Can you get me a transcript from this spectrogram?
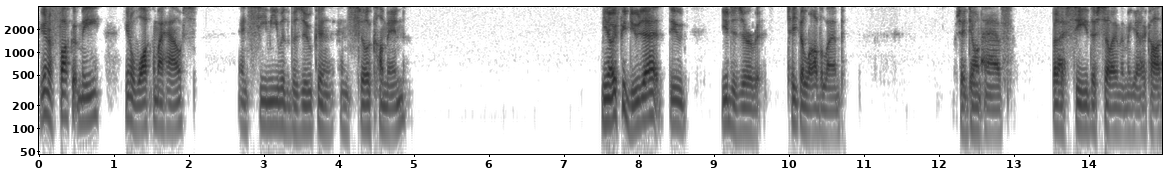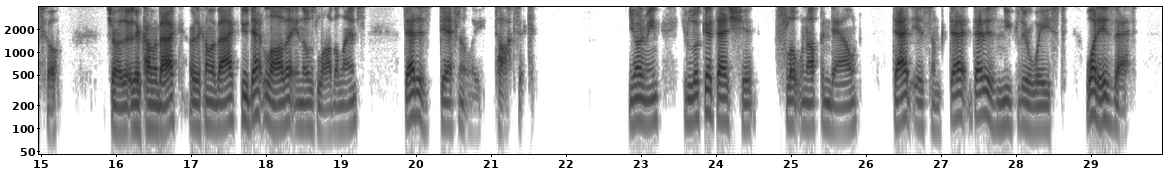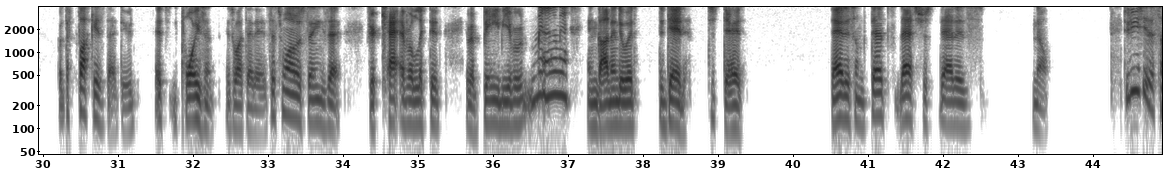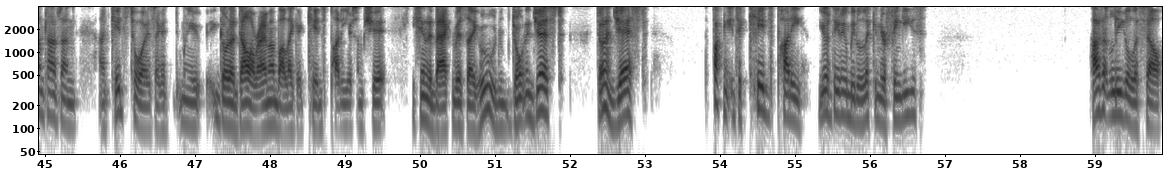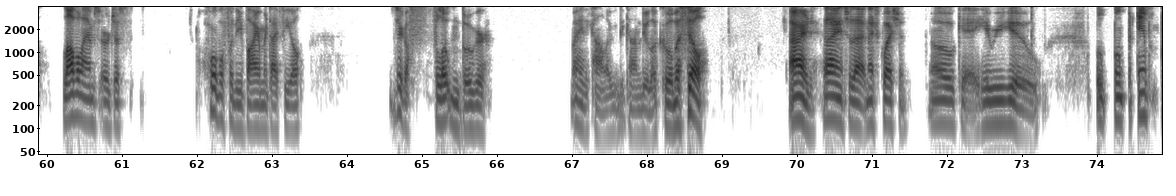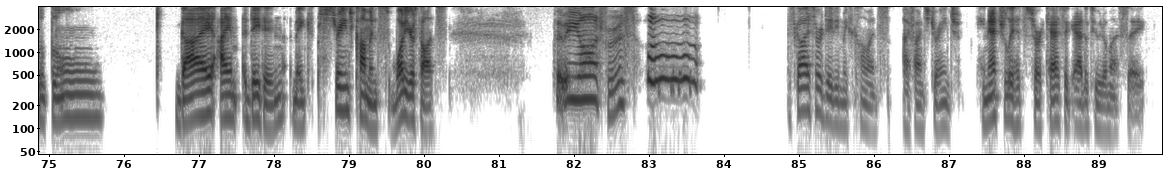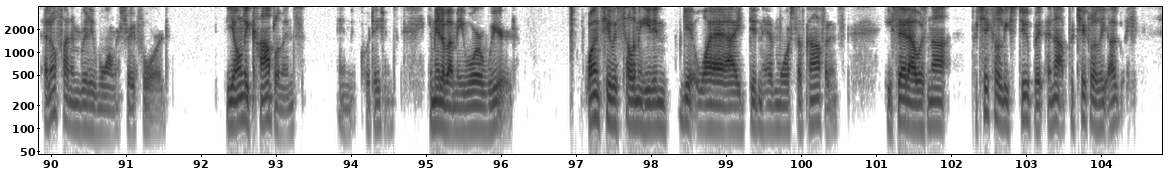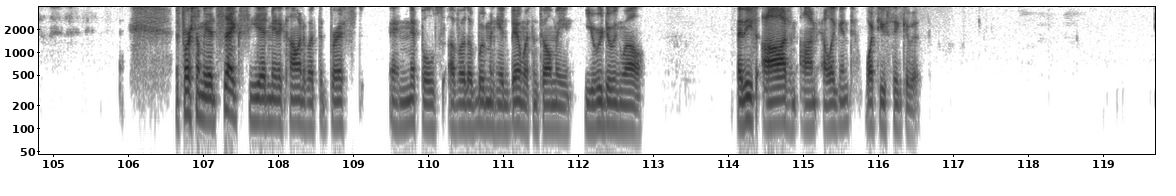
You're gonna fuck with me. You're gonna walk in my house and see me with a bazooka and still come in. You know, if you do that, dude, you deserve it. Take the lava lamp, which I don't have, but I see they're selling them again at Costco. So they're, they're coming back, or they're coming back, dude. That lava in those lava lamps, that is definitely toxic. You know what I mean? You look at that shit floating up and down. That is some that that is nuclear waste. What is that? What the fuck is that, dude? It's poison, is what that is. That's one of those things that if your cat ever licked it, if a baby ever and got into it, they're dead, just dead. That is some. That's that's just that is no. Did you see this sometimes on on kids' toys? Like a, when you go to Dollarama buy like a kid's putty or some shit, you see in the back of it, it's like, ooh, don't ingest, don't ingest. Fucking, it's a kid's putty. You don't think they're gonna be licking their fingies? How's it legal to sell? Lava lamps are just horrible for the environment. I feel it's like a floating booger. I mean, they kind of look, they kind of do look cool, but still. All right, I answer that. Next question. Okay, here we go. Boom, boom, boom, boom, boom. Guy I'm dating makes strange comments. What are your thoughts? Let me on first. Ah. This guy I started dating makes comments I find strange. He naturally has a sarcastic attitude, I must say. I don't find him really warm or straightforward. The only compliments, in quotations, he made about me were weird. Once he was telling me he didn't get why I didn't have more self confidence. He said I was not particularly stupid and not particularly ugly. The first time we had sex, he had made a comment about the breasts and nipples of other women he had been with and told me, You were doing well. Are these odd and unelegant? What do you think of it?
